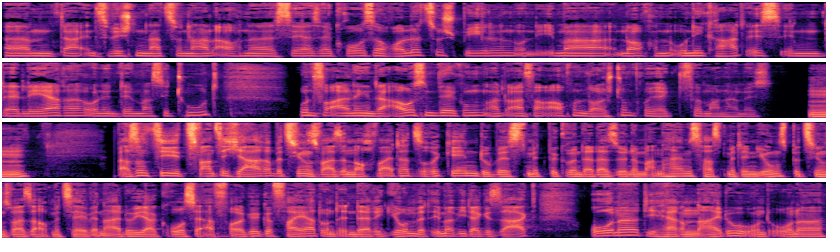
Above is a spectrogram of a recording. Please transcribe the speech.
ähm, da inzwischen national auch eine sehr, sehr große Rolle zu spielen und immer noch ein Unikat ist in der Lehre und in dem, was sie tut. Und vor allen Dingen in der Außenwirkung halt einfach auch ein Leuchtturmprojekt für Mannheim ist. Mhm. Lass uns die 20 Jahre beziehungsweise noch weiter zurückgehen. Du bist Mitbegründer der Söhne Mannheims, hast mit den Jungs beziehungsweise auch mit Xavier Naidu ja große Erfolge gefeiert und in der Region wird immer wieder gesagt, ohne die Herren Naidu und ohne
